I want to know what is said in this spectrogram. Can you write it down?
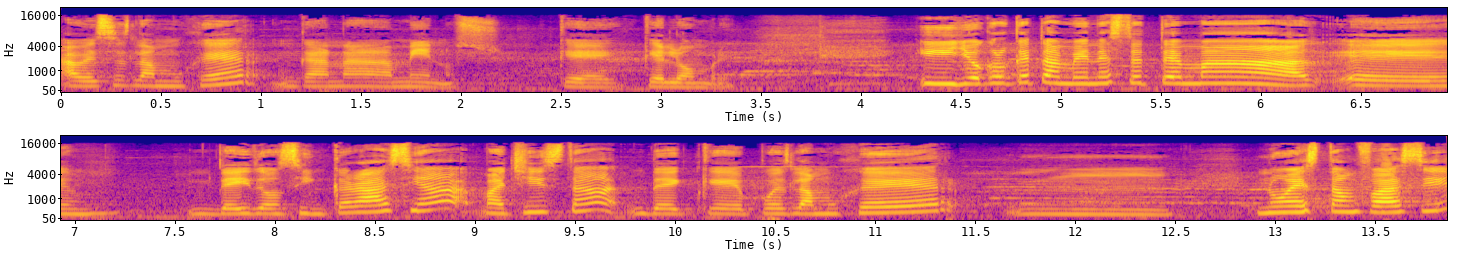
a veces la mujer gana menos que, el hombre. Y yo creo que también este tema eh, de idiosincrasia machista de que pues la mujer mm, no es tan fácil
